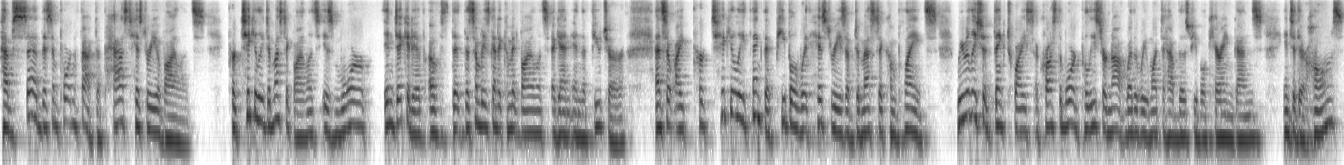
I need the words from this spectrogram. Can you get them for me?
have said this important fact a past history of violence, particularly domestic violence, is more indicative of that, that somebody's going to commit violence again in the future. And so I particularly think that people with histories of domestic complaints, we really should think twice across the board, police or not, whether we want to have those people carrying guns into their homes.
